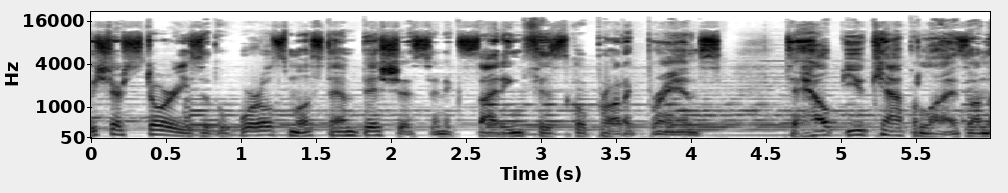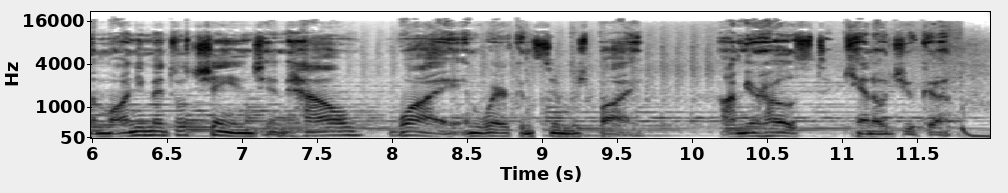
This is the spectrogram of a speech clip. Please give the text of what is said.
We share stories of the world's most ambitious and exciting physical product brands to help you capitalize on the monumental change in how, why, and where consumers buy. I'm your host, Ken Ojuka.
